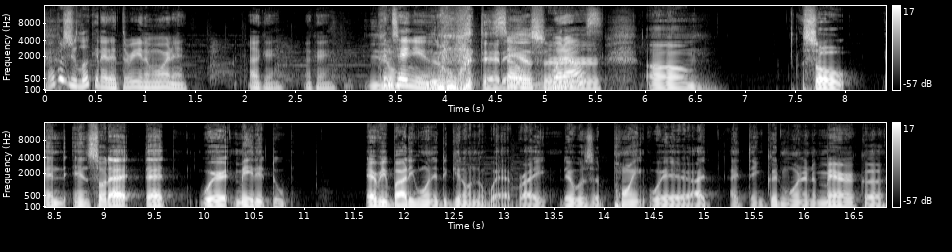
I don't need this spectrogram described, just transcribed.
What was you looking at at three in the morning? Okay, okay. You Continue. Don't, you don't want that So, answer. what else? Um. So and and so that that where it made it through. Everybody wanted to get on the web, right? There was a point where I I think Good Morning America.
